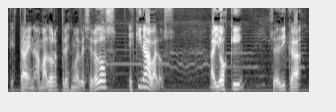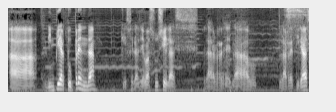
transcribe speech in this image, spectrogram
que está en Amador 3902, esquina Ábalos. Ahí Oski se dedica a limpiar tu prenda, que se la llevas sucia y las, la, la, la retirás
